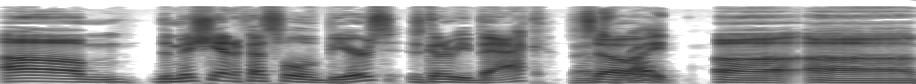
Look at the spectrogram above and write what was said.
Um, the Michiana Festival of Beers is going to be back. That's so, right. Uh, uh,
